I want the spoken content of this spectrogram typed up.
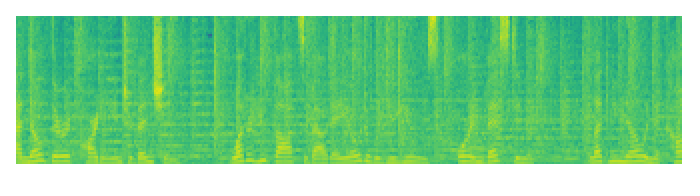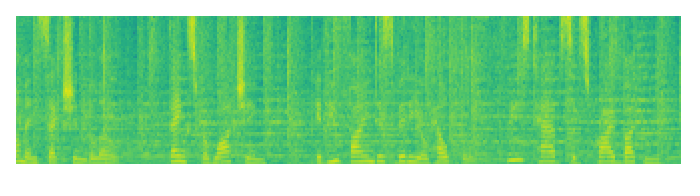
and no third-party intervention. What are your thoughts about IOTA would you use or invest in it? Let me know in the comment section below. Thanks for watching. If you find this video helpful, please tab subscribe button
